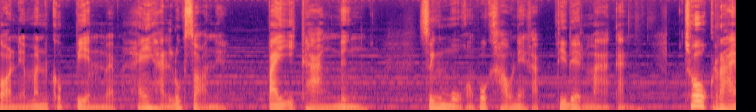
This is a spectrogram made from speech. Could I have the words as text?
ก่อนๆเนี่ยมันก็เปลี่ยนแบบให้หันลูกศรเนี่ยไปอีกทางหนึ่ง ซึ่งหมู่ของพวกเขาเนี่ยครับที่เดินมากัน โชคร้าย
